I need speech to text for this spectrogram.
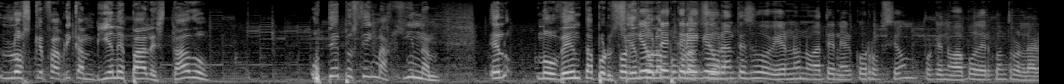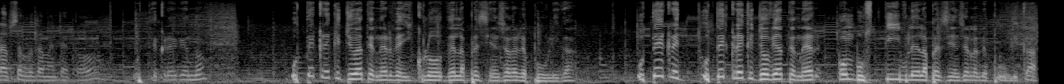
los que fabrican bienes para el Estado. Ustedes pues, se imaginan el 90% ¿Por qué de la usted población. cree que durante su gobierno no va a tener corrupción? Porque no va a poder controlar absolutamente todo. ¿Usted cree que no? ¿Usted cree que yo voy a tener vehículos de la presidencia de la República? ¿Usted cree, ¿Usted cree que yo voy a tener combustible de la presidencia de la República?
